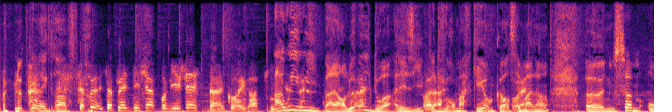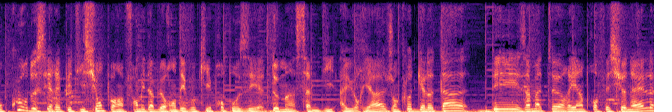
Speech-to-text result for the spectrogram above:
le chorégraphe. Ça peut, ça peut, être déjà un premier geste, hein, chorégraphique. Ah oui, oui. Bah alors levez le doigt, allez-y, faites-vous remarquer encore, c'est malin. Euh, nous sommes au cours de ces répétitions pour un formidable rendez-vous qui est proposé demain samedi à Uria. Jean-Claude Galota, des amateurs et un professionnel,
